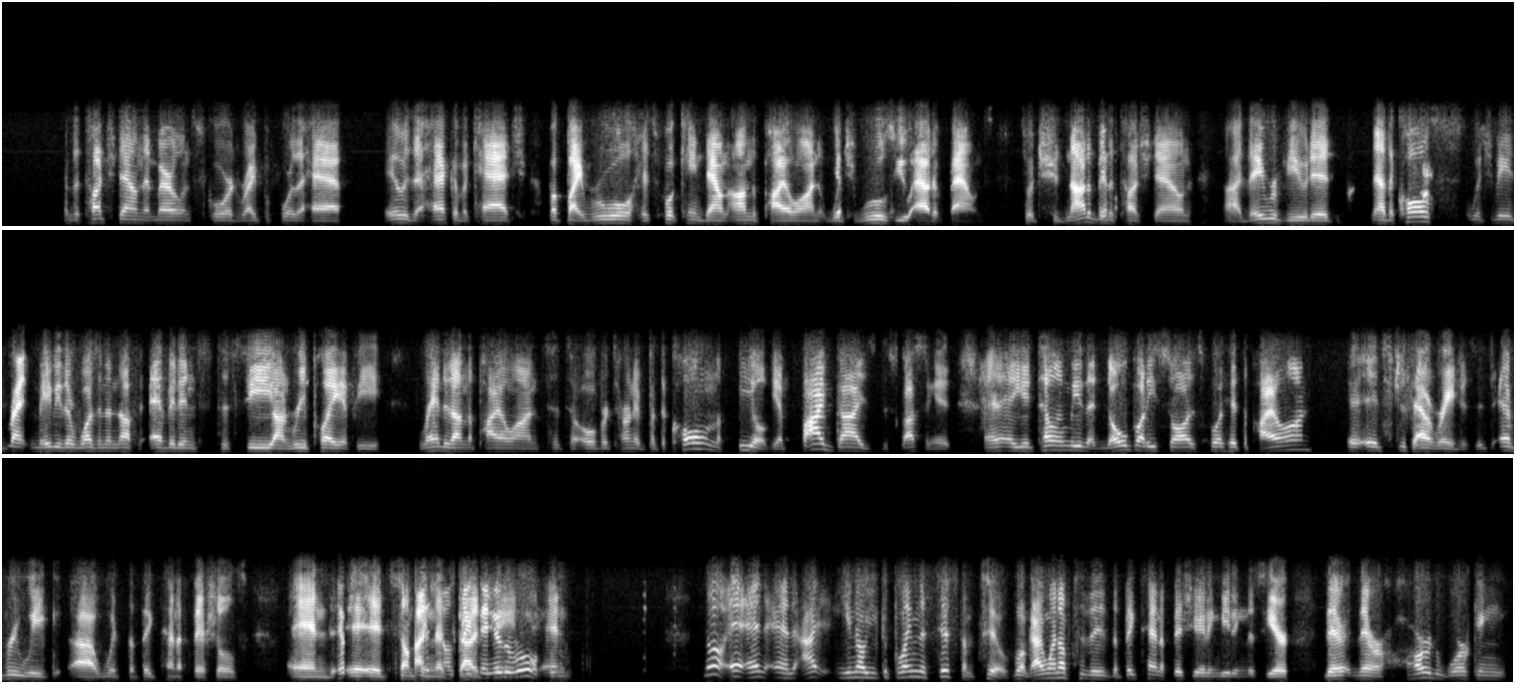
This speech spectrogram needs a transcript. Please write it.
the touchdown that Maryland scored right before the half. It was a heck of a catch, but by rule, his foot came down on the pylon, which rules you out of bounds. So it should not have been a touchdown. Uh, they reviewed it. Now the call, which means Right. maybe there wasn't enough evidence to see on replay if he landed on the pylon to, to overturn it. But the call in the field, you have five guys discussing it, and you're telling me that nobody saw his foot hit the pylon? It- It's just outrageous. It's every week uh, with the Big Ten officials, and Yep. it, it's something that's got to think they change. knew the rule. And no, and and I, you know, you could blame the system too. Look, I went up to the the Big Ten officiating meeting this year. They're they're hardworking,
